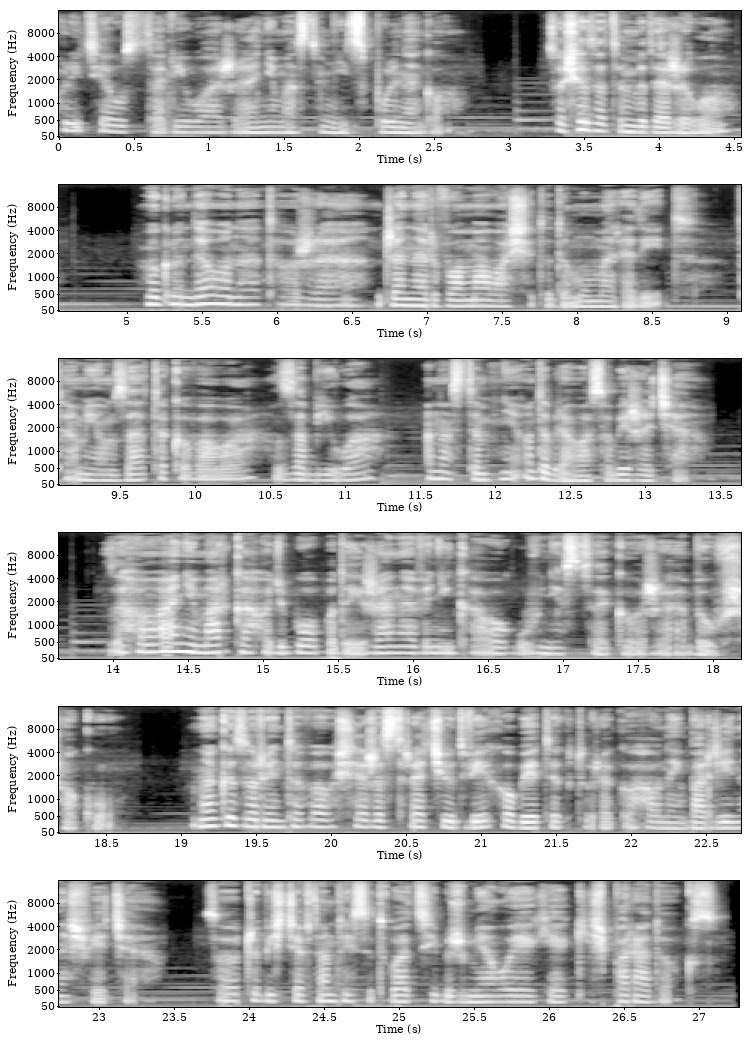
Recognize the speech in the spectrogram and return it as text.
policja ustaliła, że nie ma z tym nic wspólnego. Co się zatem wydarzyło? Wyglądało na to, że Jenner włamała się do domu Meredith, tam ją zaatakowała, zabiła, a następnie odebrała sobie życie. Zachowanie Marka, choć było podejrzane, wynikało głównie z tego, że był w szoku. Nagle zorientował się, że stracił dwie kobiety, które kochał najbardziej na świecie, co oczywiście w tamtej sytuacji brzmiało jak jakiś paradoks.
